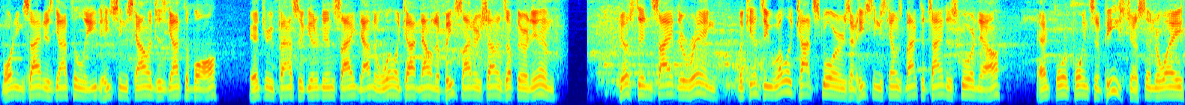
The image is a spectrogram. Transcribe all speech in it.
Morningside has got the lead. Hastings College has got the ball. Entry pass to get it inside, down to Willicott, down the baseline. Her shot is up there and in. Just inside the ring, Mackenzie Willicott scores, and Hastings comes back to tie the score now at four points apiece. Just underway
